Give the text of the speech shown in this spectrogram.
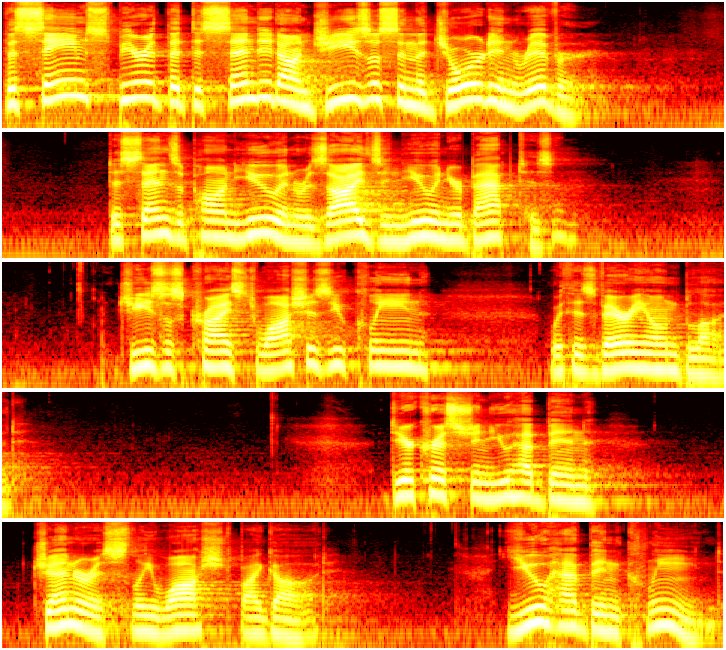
The same Spirit that descended on Jesus in the Jordan River descends upon you and resides in you in your baptism. Jesus Christ washes you clean with his very own blood. Dear Christian, you have been generously washed by God. You have been cleaned.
